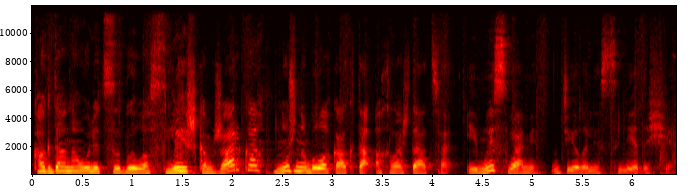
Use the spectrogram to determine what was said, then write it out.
Когда на улице было слишком жарко, нужно было как-то охлаждаться, и мы с вами делали следующее.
